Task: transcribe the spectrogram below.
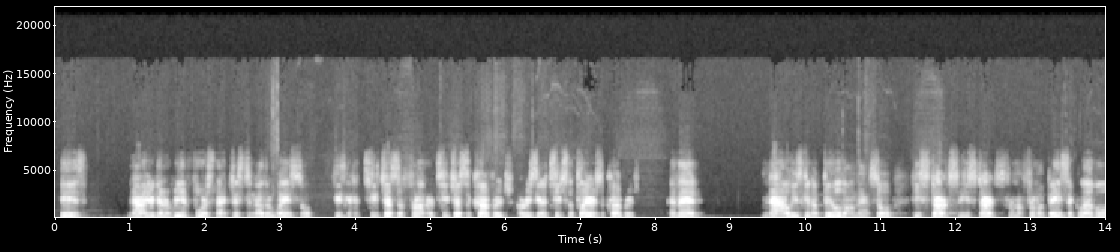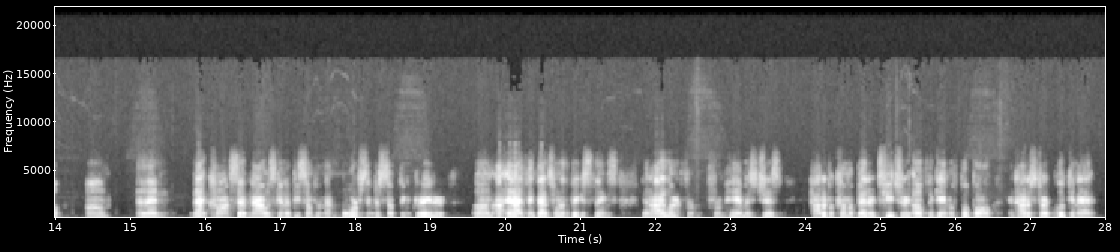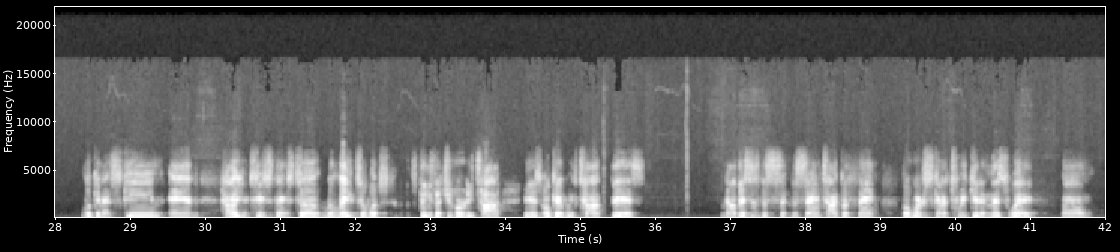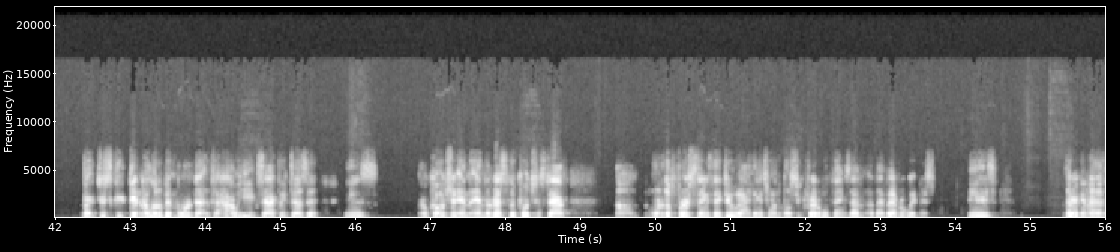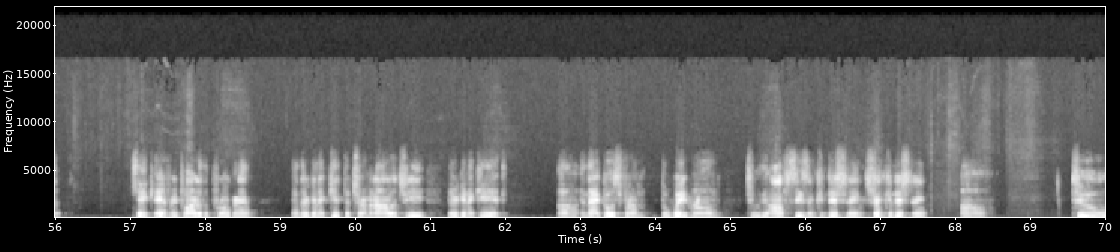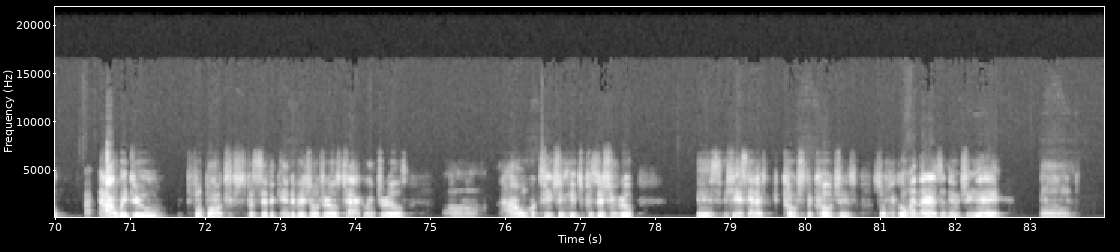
is now you're going to reinforce that just another way. So he's going to teach us a front or teach us a coverage, or he's going to teach the players a coverage, and then now he's going to build on that. So he starts he starts from from a basic level, um, and then that concept now is going to be something that morphs into something greater. Um, and I think that's one of the biggest things that I learned from from him is just how to become a better teacher of the game of football and how to start looking at looking at scheme and how you teach things to relate to what things that you've already taught is okay we've taught this now this is the, the same type of thing but we're just going to tweak it in this way. Um, but just getting a little bit more into how he exactly does it is, you know, coach and, and the rest of the coaching staff. Um, one of the first things they do, and I think it's one of the most incredible things I've, I've ever witnessed, is they're going to take every part of the program and they're going to get the terminology. They're going to get, uh, and that goes from the weight room to the off-season conditioning, strength conditioning, um, to how we do football specific individual drills, tackling drills, um, how we're teaching each position group is he's going to coach the coaches. So you go in there as a new GA and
